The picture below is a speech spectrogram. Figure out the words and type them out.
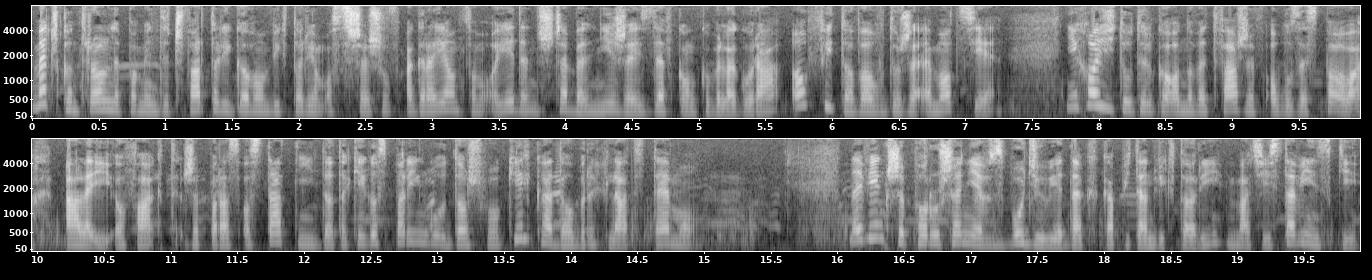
Mecz kontrolny pomiędzy czwartoligową Wiktorią Ostrzeszów a grającą o jeden szczebel niżej Zewką Kobyla Góra obfitował w duże emocje. Nie chodzi tu tylko o nowe twarze w obu zespołach, ale i o fakt, że po raz ostatni do takiego sparingu doszło kilka dobrych lat temu. Największe poruszenie wzbudził jednak kapitan Wiktorii, Maciej Stawiński,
